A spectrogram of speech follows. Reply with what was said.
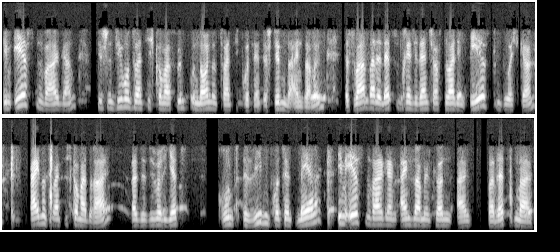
im ersten Wahlgang zwischen 27,5 und 29 Prozent der Stimmen einsammeln. Das waren bei der letzten Präsidentschaftswahl im ersten Durchgang 21,3. Also sie würde jetzt rund sieben Prozent mehr im ersten Wahlgang einsammeln können als beim letzten Mal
